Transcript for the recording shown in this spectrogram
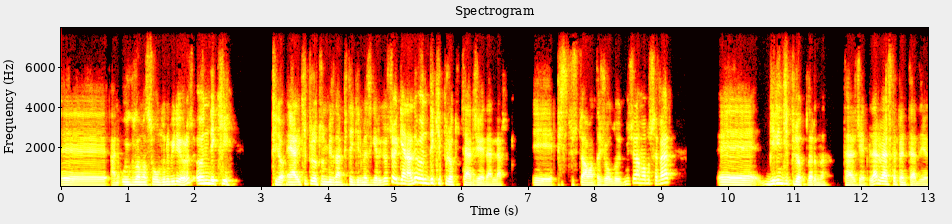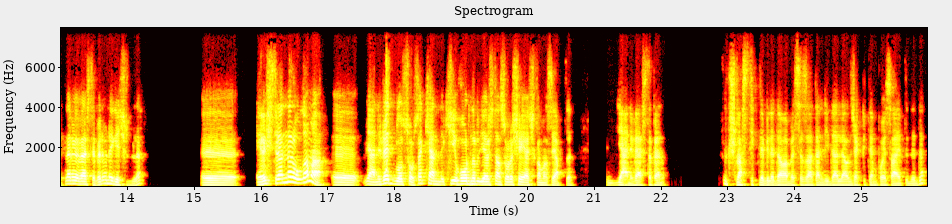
e, hani uygulaması olduğunu biliyoruz. Öndeki pilot eğer iki pilotun birden pite girmesi gerekiyorsa genelde öndeki pilotu tercih ederler. E, pist üstü avantajı olduğu için ama bu sefer e, birinci pilotlarını tercih ettiler. Verstappen'i tercih ettiler ve Verstappen'i öne geçirdiler. E, eleştirenler oldu ama e, yani Red Bull'a sorsak kendi ki Horner yarıştan sonra şey açıklaması yaptı. Yani Verstappen 3 lastikle bile devam etse zaten liderliği alacak bir tempoya sahipti dedi.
